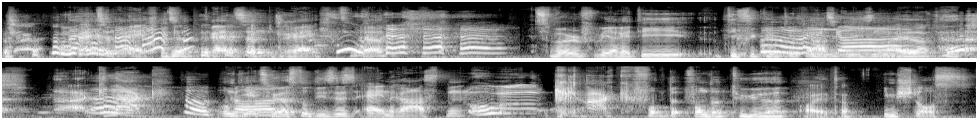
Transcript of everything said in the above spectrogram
13 reicht. 13 reicht. Ja. 12 wäre die Difficulty Gas gewesen. Fuchs. Ah, knack! Oh Und Gott. jetzt hörst du dieses Einrasten. Oh, knack! Von der, von der Tür Alter. im Schloss.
